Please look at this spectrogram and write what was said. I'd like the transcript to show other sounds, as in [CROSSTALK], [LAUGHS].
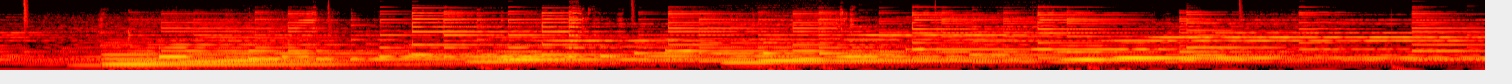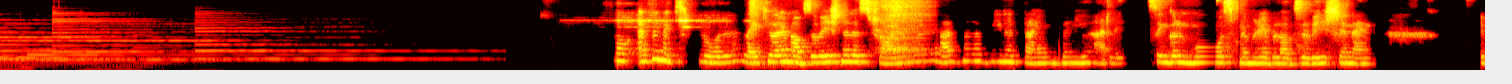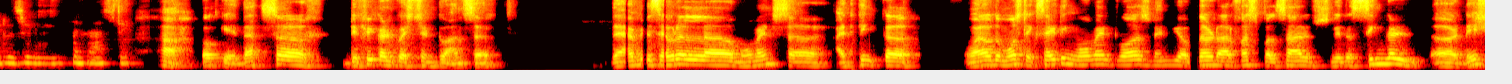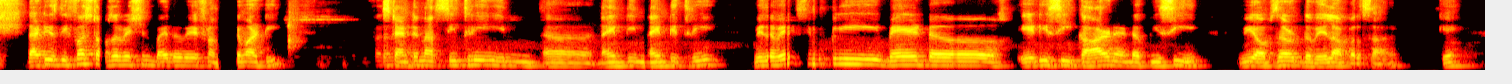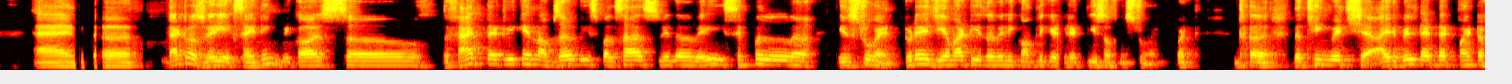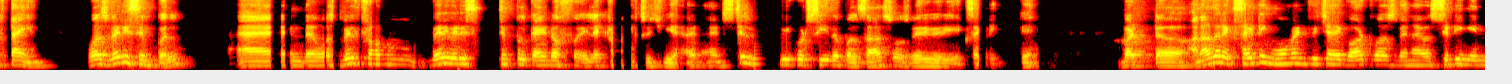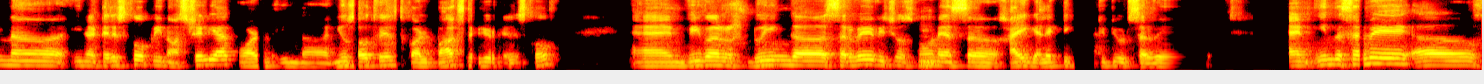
Like you're an observational astronomer, has there been a time when you had like single most memorable observation and it was really fantastic? Ah, okay, that's a difficult question to answer. There have been several uh, moments. Uh, I think uh, one of the most exciting moment was when we observed our first pulsar with a single uh, dish. That is the first observation, by the way, from MRT first antenna C3 in uh, 1993 with a very simply made uh, ADC card and a PC. We observed the Vela pulsar. Okay. And uh, that was very exciting because uh, the fact that we can observe these pulsars with a very simple uh, instrument. Today, GMRT is a very complicated piece of instrument, but [LAUGHS] the, the thing which I built at that point of time was very simple and was built from very very simple kind of electronics which we had. And still we could see the pulsars so it was very very exciting okay? But uh, another exciting moment which i got was when i was sitting in uh, in a telescope in australia called in uh, new south wales called parkes radio telescope. And we were doing a survey which was known as high galactic latitude survey. And in the survey uh,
